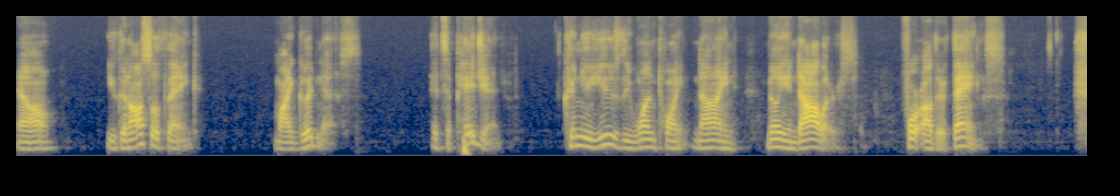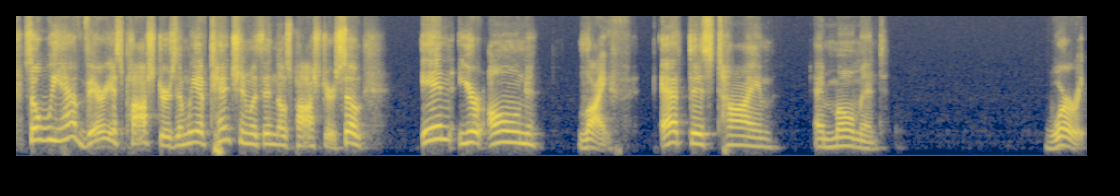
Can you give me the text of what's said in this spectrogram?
now, you can also think, my goodness, it's a pigeon. Couldn't you use the $1.9 million for other things? So we have various postures and we have tension within those postures. So, in your own life, at this time and moment, worry.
